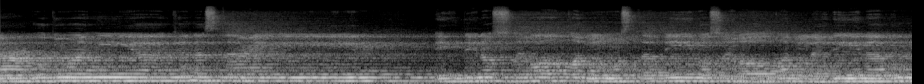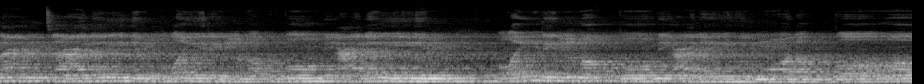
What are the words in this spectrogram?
نعبد وإياك نستعين. اهدنا الصراط المستقيم صراط الذين أنعمت عليهم غير المغضوب عليهم غير المغضوب عليهم ولا الضالين.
